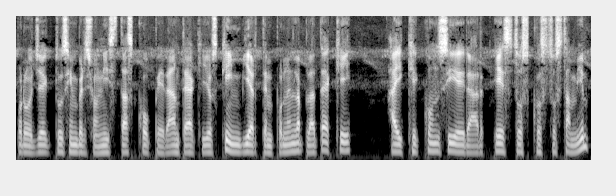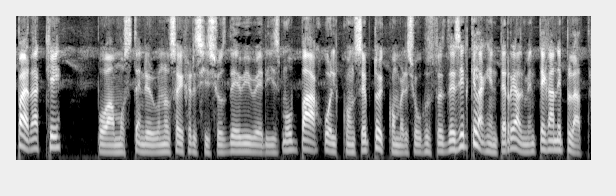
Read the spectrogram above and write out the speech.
proyectos inversionistas cooperantes, aquellos que invierten, ponen la plata aquí, hay que considerar estos costos también para que podamos tener unos ejercicios de viverismo bajo el concepto de comercio justo, es decir, que la gente realmente gane plata.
